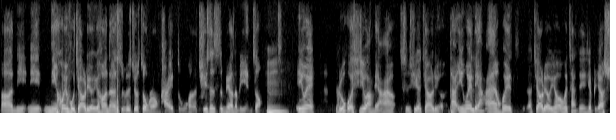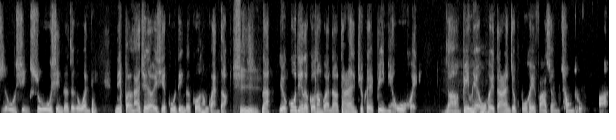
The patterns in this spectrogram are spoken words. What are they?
呃，你你你恢复交流以后呢，是不是就纵容台独，或者其实是没有那么严重？嗯，因为。如果希望两岸持续的交流，它因为两岸会呃交流以后会产生一些比较实物性、事务性的这个问题，你本来就有一些固定的沟通管道，是那有固定的沟通管道，当然就可以避免误会啊，避免误会，当然就不会发生冲突啊。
